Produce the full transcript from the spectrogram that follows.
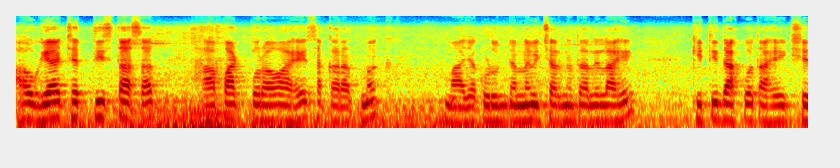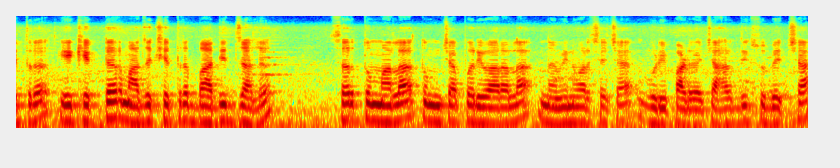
अवघ्या छत्तीस तासात हा पाठपुरावा आहे सकारात्मक. माझ्याकडून त्यांना विचारण्यात आलेला आहे किती दाखवत आहे क्षेत्र एक हेक्टर. माझं क्षेत्र बाधित झालं. सर तुम्हाला तुमच्या परिवाराला नवीन वर्षाच्या गुढीपाडव्याच्या हार्दिक शुभेच्छा.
